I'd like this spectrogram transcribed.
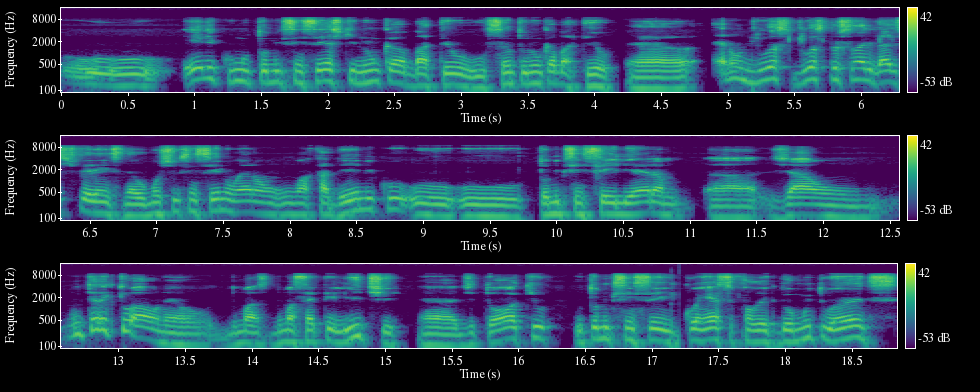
o, ele com o Tomik Sensei acho que nunca bateu, o Santo nunca bateu. É, eram duas, duas personalidades diferentes, né, o Moshi Sensei não era um, um acadêmico, o, o Tomik Sensei ele era uh, já um, um, intelectual, né, de uma, de uma certa elite uh, de Tóquio, o Tomik Sensei conhece o Falou Aikido muito antes,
